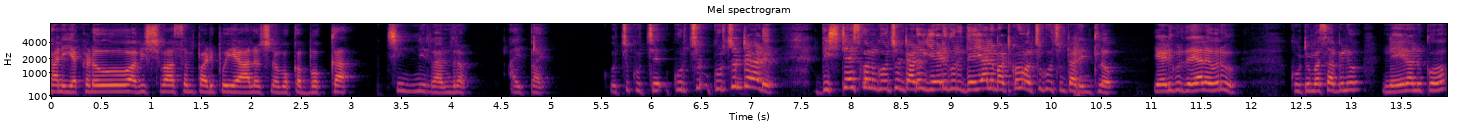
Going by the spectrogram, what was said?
కానీ ఎక్కడో అవిశ్వాసం పడిపోయే ఆలోచన ఒక బొక్క చిన్ని రంధ్రం అయిపోయి. వచ్చి కూర్చే కూర్చు కూర్చుంటాడు. దిష్టేసుకొని కూర్చుంటాడు. ఏడుగురు దెయ్యాలు పట్టుకొని వచ్చి కూర్చుంటాడు ఇంట్లో. ఏడుగురు దెయ్యాలు ఎవరు? కుటుంబ సభ్యులు నేననుకో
